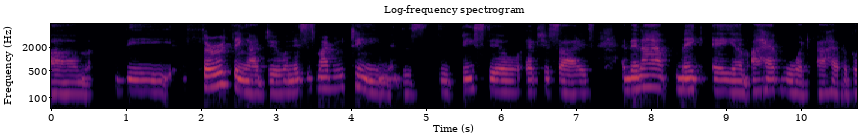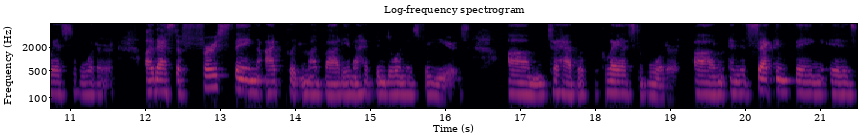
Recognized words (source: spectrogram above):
Um, the third thing I do, and this is my routine, is to be still, exercise, and then I make a. Um, I have water. I have a glass of water. Uh, that's the first thing I put in my body, and I have been doing this for years. Um, to have a glass of water. Um, and the second thing is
